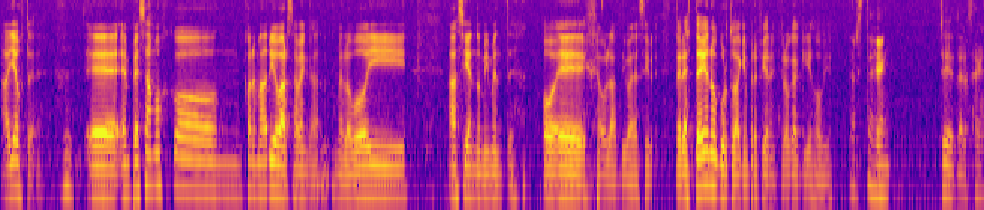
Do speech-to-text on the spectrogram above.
allá ustedes. Eh, empezamos con, con el Madrid o Barça, venga, me lo voy haciendo en mi mente. O, eh, hola, te iba a decir. ¿Ter Stegen o Courtois? ¿Quién prefieren? Creo que aquí es obvio. Ter Stegen. Sí, Ter Stegen.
